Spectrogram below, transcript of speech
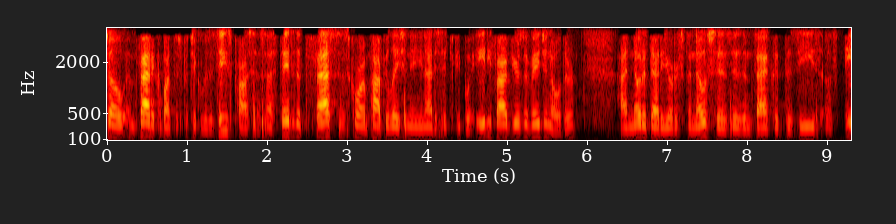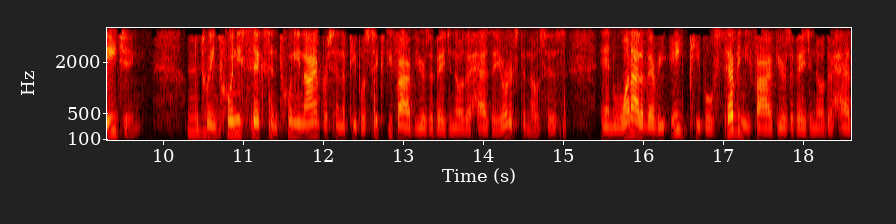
so emphatic about this particular disease process? I stated that the fastest growing population in the United States are people 85 years of age and older. I noted that aortic stenosis is in fact a disease of aging. Mm-hmm. Between 26 and 29 percent of people 65 years of age and older has aortic stenosis, and one out of every eight people 75 years of age and older has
